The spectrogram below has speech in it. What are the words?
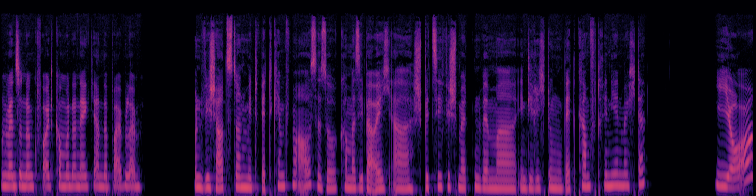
Und wenn es dann gefällt, kann man dann echt gern dabei bleiben. Und wie schaut es dann mit Wettkämpfen aus? Also kann man sie bei euch auch spezifisch möchten, wenn man in die Richtung Wettkampf trainieren möchte? Ja,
